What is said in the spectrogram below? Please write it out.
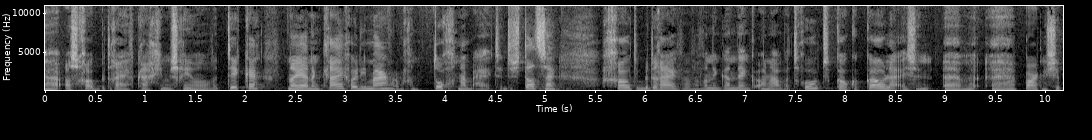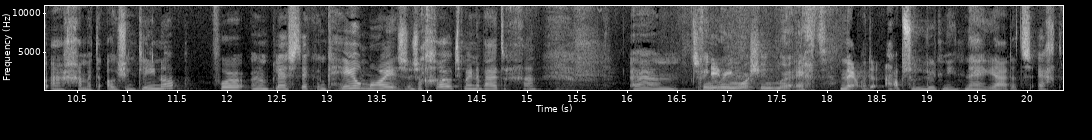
uh, als groot bedrijf krijg je misschien wel wat tikken. Nou ja, dan krijgen we die maar, maar we gaan toch naar buiten. Dus dat zijn grote bedrijven waarvan ik dan denk, oh nou wat goed. Coca-Cola is een uh, uh, partnership aangegaan met de Ocean Cleanup voor hun plastic. Een heel mooi, is zo groot mee naar buiten gegaan. Um, het is geen greenwashing, maar echt? Nee, absoluut niet. Nee, ja, dat is echt.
